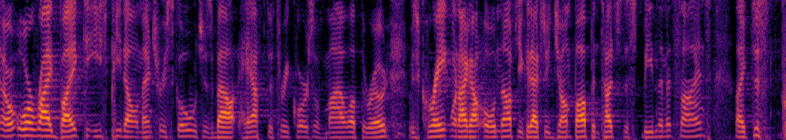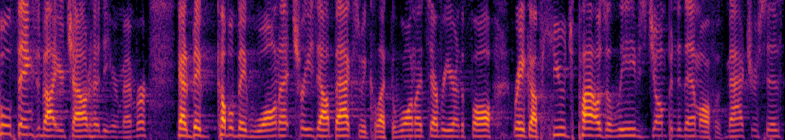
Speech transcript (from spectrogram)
or, or, ride bike to East Pete Elementary School, which was about half to three quarters of a mile up the road. It was great when I got old enough. You could actually jump up and touch the speed limit signs. Like just cool things about your childhood that you remember. Had a big couple big walnut trees out back, so we collect the walnuts every year in the fall. Rake up huge piles of leaves, jump into them off of mattresses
